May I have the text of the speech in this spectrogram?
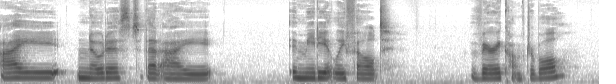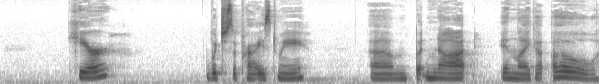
I noticed that I immediately felt very comfortable here, which surprised me, um, but not in like a, oh,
